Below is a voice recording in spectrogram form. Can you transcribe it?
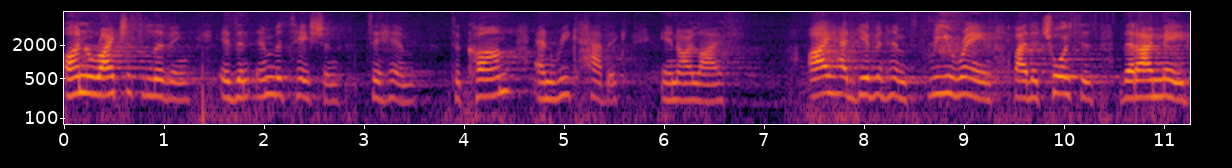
unrighteous living is an invitation to Him to come and wreak havoc in our life. I had given him free rein by the choices that I made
